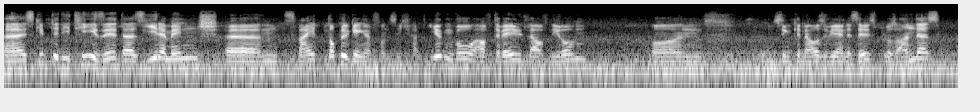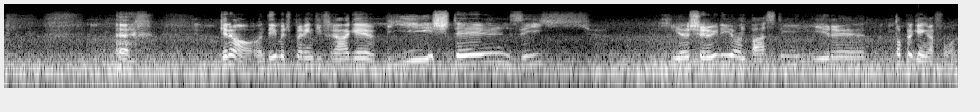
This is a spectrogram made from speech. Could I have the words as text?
Äh, es gibt ja die These, dass jeder Mensch ähm, zwei Doppelgänger von sich hat. Irgendwo auf der Welt laufen die rum und sind genauso wie eine selbst, bloß anders. Genau, und dementsprechend die Frage, wie stellen sich hier Schrödi und Basti ihre Doppelgänger vor?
